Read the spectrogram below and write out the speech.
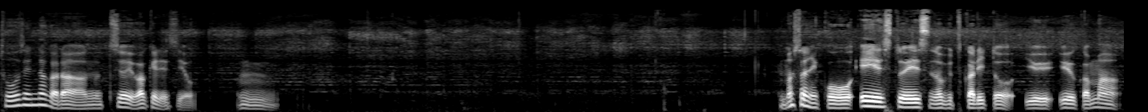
当然ながらあの強いわけですよ。うん。まさにこう、エースとエースのぶつかりというか、まあ、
